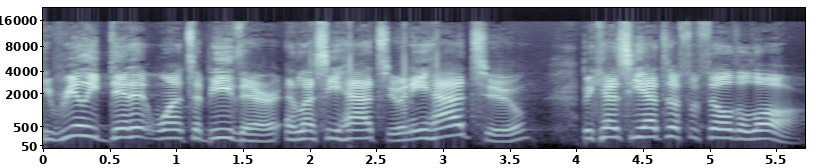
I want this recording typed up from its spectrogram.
He really didn't want to be there unless he had to. And he had to because he had to fulfill the law.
